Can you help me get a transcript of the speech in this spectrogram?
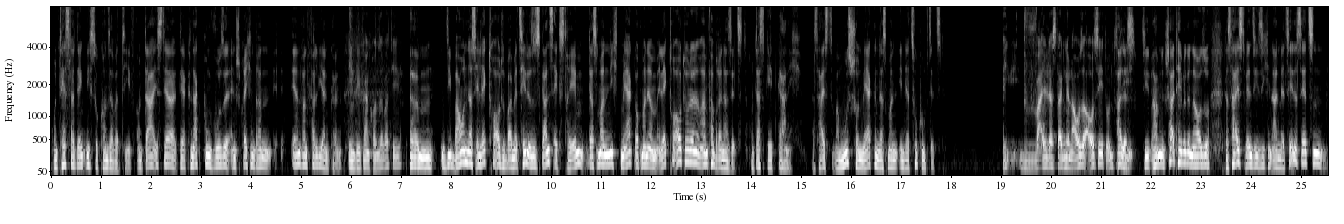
Und Tesla denkt nicht so konservativ. Und da ist der, der Knackpunkt, wo sie entsprechend dran irgendwann verlieren können. Inwiefern konservativ? Ähm, sie bauen das Elektroauto, bei Mercedes ist es ganz extrem, dass man nicht merkt, ob man in einem Elektroauto oder in einem Verbrenner sitzt. Und das geht gar nicht. Das heißt, man muss schon merken, dass man in der Zukunft sitzt. Weil das dann genauso aussieht und Sie alles. Sie haben den Schalthebel genauso. Das heißt, wenn Sie sich in einen Mercedes setzen,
